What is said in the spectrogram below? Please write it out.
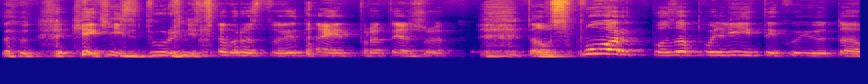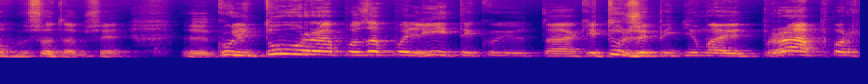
Якісь дурні там розповідають про те, що там спорт поза політикою, там що там ще, е, культура поза політикою, так, і тут же піднімають прапор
